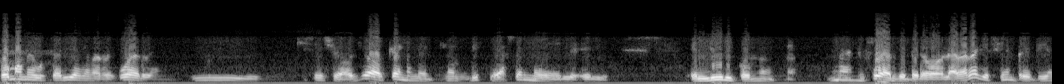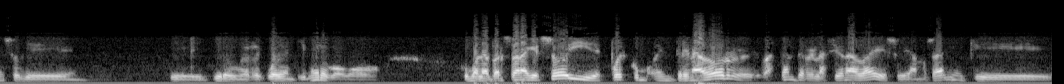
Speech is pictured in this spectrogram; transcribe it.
¿Cómo me gustaría que me recuerden? Y sé yo, yo acá no me, no, viste, hacerme el, el, lírico no, no es muy fuerte, pero la verdad que siempre pienso que quiero que me recuerden primero como, como la persona que soy y después como entrenador bastante relacionado a eso, digamos, alguien que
